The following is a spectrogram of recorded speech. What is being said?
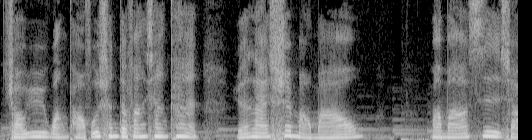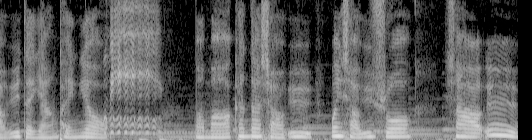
小玉往跑步声的方向看，原来是毛毛。毛毛是小玉的羊朋友。毛毛看到小玉，问小玉说：“小玉，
